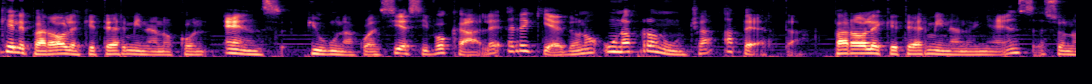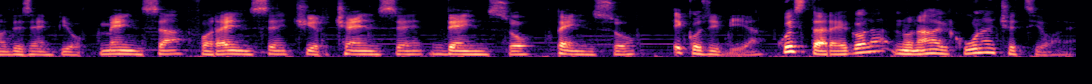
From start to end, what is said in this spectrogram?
Anche le parole che terminano con ens più una qualsiasi vocale richiedono una pronuncia aperta. Parole che terminano in ens sono ad esempio mensa, forense, circense, denso, penso e così via. Questa regola non ha alcuna eccezione.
